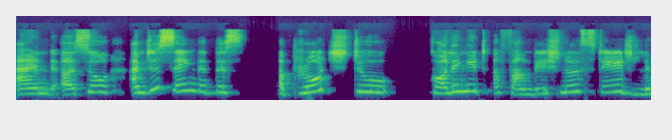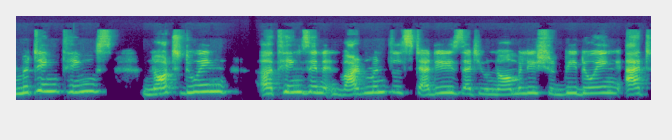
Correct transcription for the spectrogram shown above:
And uh, so I'm just saying that this approach to calling it a foundational stage, limiting things, not doing uh, things in environmental studies that you normally should be doing at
